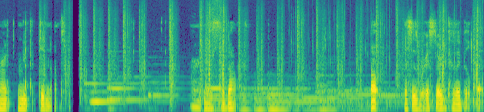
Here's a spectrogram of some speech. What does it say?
Alright, nope, did not. Where is the dock? Oh, this is where I started because I built that.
